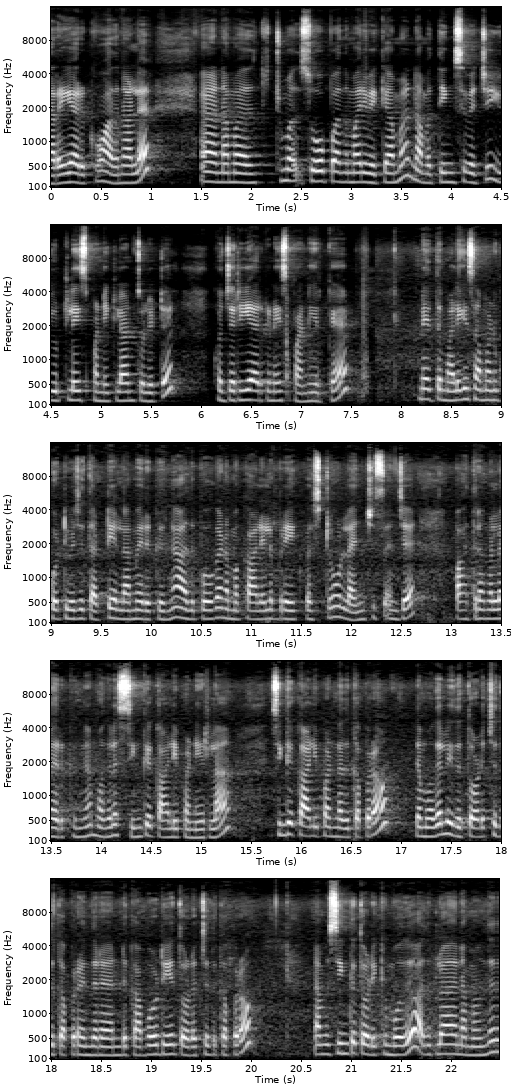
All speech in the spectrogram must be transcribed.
நிறையா இருக்கும். அதனால் நம்ம சும்மா சோப்பு அந்த மாதிரி வைக்காமல் நம்ம திங்ஸ் வச்சு யூட்டிலைஸ் பண்ணிக்கலான்னு சொல்லிட்டு கொஞ்சம் ரீஆர்கனைஸ் பண்ணியிருக்கேன். நேற்று மளிகை சாமான் கொட்டி வச்ச தட்டு எல்லாமே இருக்குங்க. அது போக நம்ம காலையில் பிரேக்ஃபாஸ்ட்டும் லஞ்சு செஞ்ச பாத்திரங்கள்லாம் இருக்குங்க. முதல்ல சிங்கை காலி பண்ணிடலாம். சிங்கை காலி பண்ணதுக்கப்புறம் இந்த முதல்ல இதை தொடச்சதுக்கப்புறம் இந்த ரெண்டு கபோர்டையும் தொடச்சதுக்கப்புறம் நம்ம சிங்கை துடைக்கும் போது அதுக்குள்ளே நம்ம வந்து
